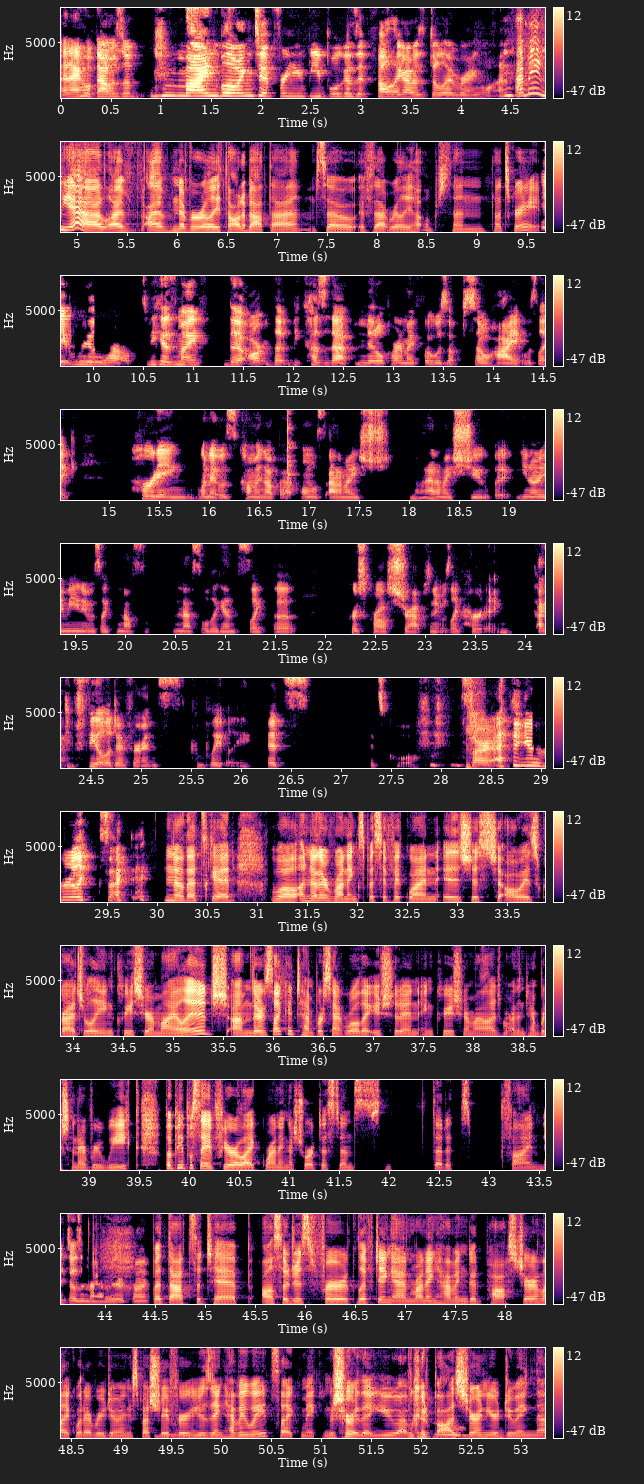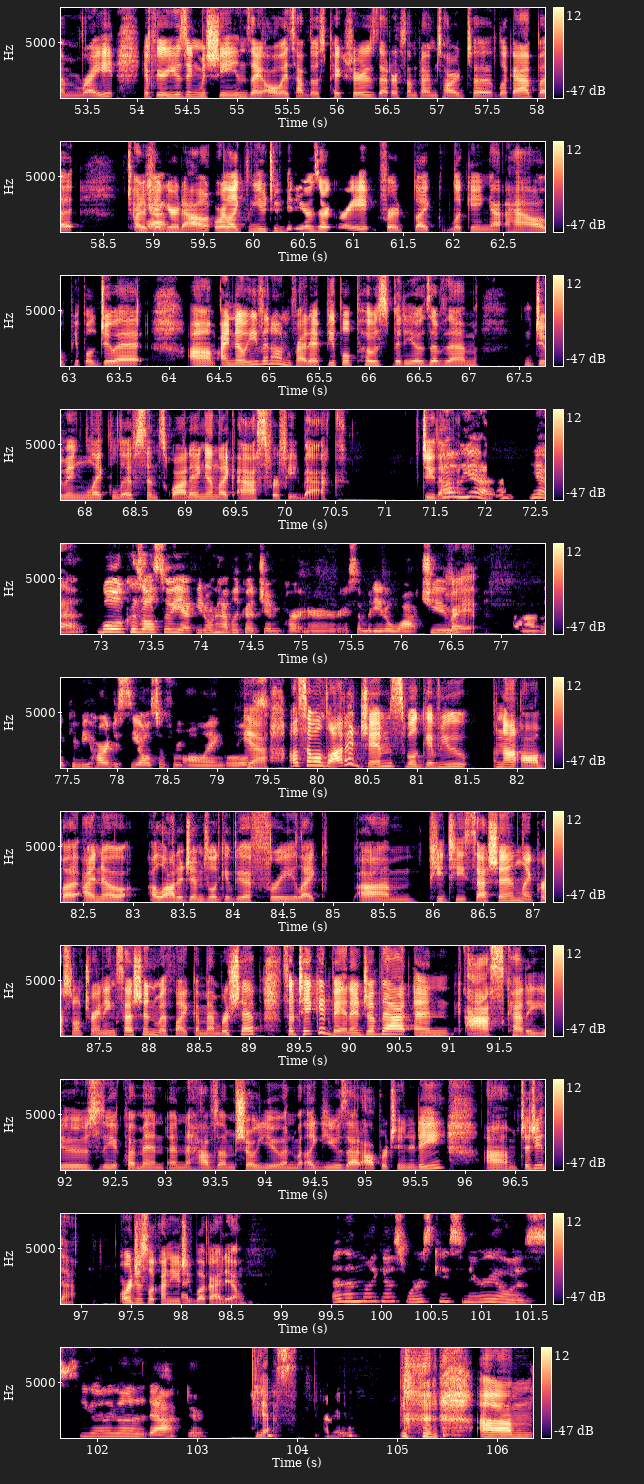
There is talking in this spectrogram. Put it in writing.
and I hope that was a mind blowing tip for you people because it felt like I was delivering one. I mean, yeah, I've I've never really thought about that. So if that really helps, then that's great. It really helped because my the art the because of that middle part of my foot was up so high, it was like hurting when it was coming up uh, almost out of my sh- not out of my shoe, but you know what I mean. It was like nestled, nestled against like the crisscross straps, and it was like hurting. I can feel a difference completely. It's it's cool. Sorry, I think it was really exciting. No, that's good. Well, another running specific one is just to always gradually increase your mileage. Um, there's like a 10% rule that you shouldn't increase your mileage more than 10% every week. But people say if you're like running a short distance, that it's fine. It doesn't matter. It's fine. But that's a tip. Also, just for lifting and running, having good posture, like whatever you're doing, especially if you're Mhm. using heavy weights, like making sure that you have good posture and you're doing them right. If you're using machines, they always have those pictures that are sometimes hard to look at, but try to Yeah. figure it out. Or like YouTube videos are great for like looking at how people do it. Um, I know even on Reddit, people post videos of them doing like lifts and squatting and like ask for feedback. Do that. Oh yeah, yeah. Well, because also yeah, if you don't have like a gym partner, or somebody to watch you, Right. um, it can be hard to see also from all angles. Yeah. Also, a lot of gyms will give you, not all, but I know a lot of gyms will give you a free, like, um PT session, like personal training session with like a membership. So take advantage of that and ask how to use the equipment and have them show you and like use that opportunity um to do that. Or just look on YouTube like I do. And then I guess worst case scenario is you gotta go to the doctor. Yes. Um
